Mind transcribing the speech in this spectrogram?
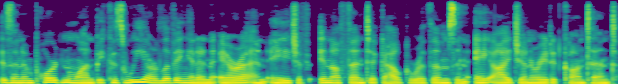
is an important one because we are living in an era and age of inauthentic algorithms and AI generated content.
